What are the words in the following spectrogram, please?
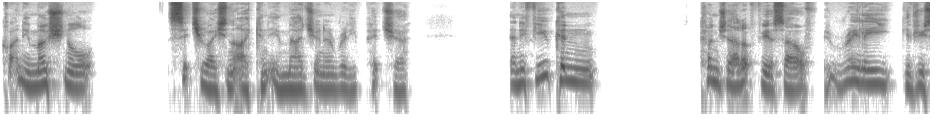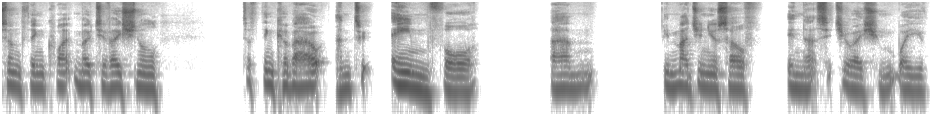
quite an emotional situation that I can imagine and really picture. And if you can conjure that up for yourself, it really gives you something quite motivational to think about and to aim for. Um, imagine yourself in that situation where you've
